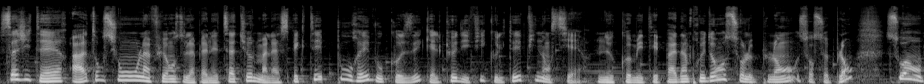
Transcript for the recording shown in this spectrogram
Sagittaire, attention, l'influence de la planète Saturne mal aspectée pourrait vous causer quelques difficultés financières. Ne commettez pas d'imprudence sur sur ce plan, soit en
